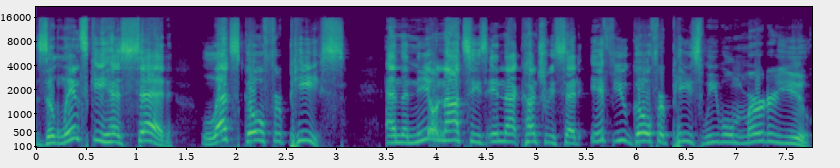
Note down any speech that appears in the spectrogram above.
Zelensky has said, let's go for peace. And the neo Nazis in that country said, if you go for peace, we will murder you.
